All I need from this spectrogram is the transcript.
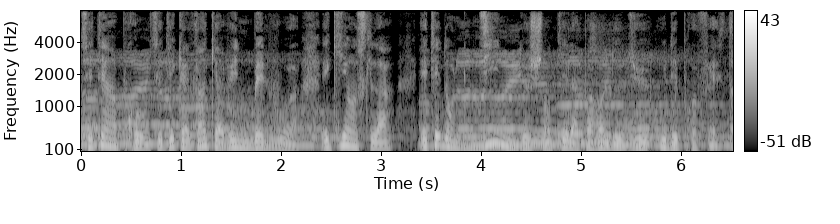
c'était un pro, c'était quelqu'un qui avait une belle voix et qui en cela était donc digne de chanter la parole de Dieu ou des prophètes.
